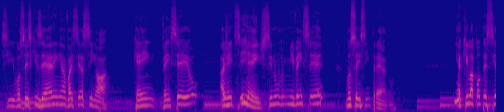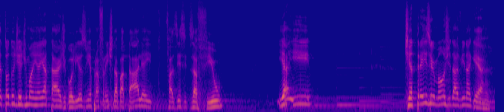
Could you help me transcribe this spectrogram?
Se vocês quiserem, vai ser assim, ó. Quem vencer eu, a gente se rende. Se não me vencer, vocês se entregam. E aquilo acontecia todo dia de manhã e à tarde. Golias vinha para frente da batalha e fazia esse desafio. E aí tinha três irmãos de Davi na guerra.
